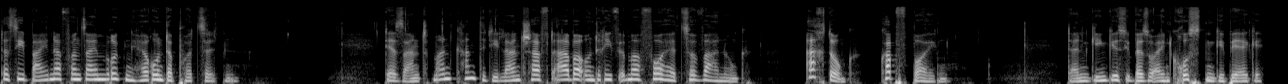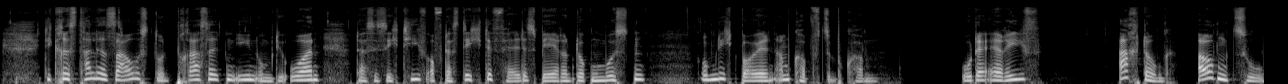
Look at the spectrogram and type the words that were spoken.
dass sie beinahe von seinem Rücken herunterpurzelten. Der Sandmann kannte die Landschaft aber und rief immer vorher zur Warnung Achtung, Kopf beugen. Dann ging es über so ein Krustengebirge. Die Kristalle sausten und prasselten ihn um die Ohren, dass sie sich tief auf das dichte Fell des Bären ducken mussten, um nicht Beulen am Kopf zu bekommen. Oder er rief Achtung, Augen zu.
